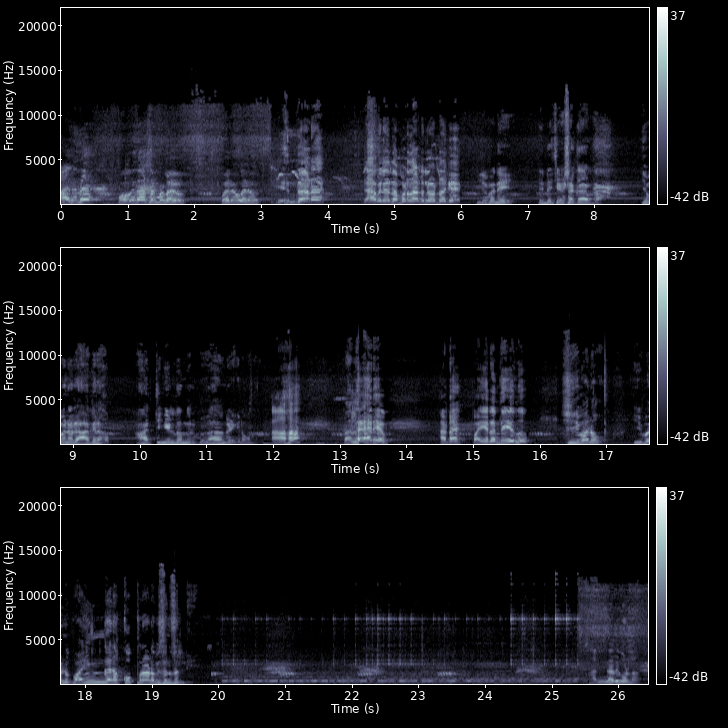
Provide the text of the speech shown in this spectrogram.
ആരിത് മോഹിദാസൻ പിള്ളയോ? വരൂ വരൂ. എന്താണ്? രാവിലെ നമ്മുടെ നാട്ടിലോട്ടൊക്കെ? ഇവനെ നിന്റെ ചേഷക്കാരനാ. ഇവനൊരാഗ്രഹം ആറ്റിങ്ങിൽ നിന്നൊരു വിവാഹം കഴിക്കണമെന്ന്. ആഹാ നല്ല കാര്യം. ആട്ടെ പയ്യനെന്ത് ചെയ്യുന്നു? ഇവനോ ഇവന് ഭയങ്കര കൊപ്രയുടെ ബിസിനസ് അല്ലേ? സംഗതി കൊള്ളാം.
